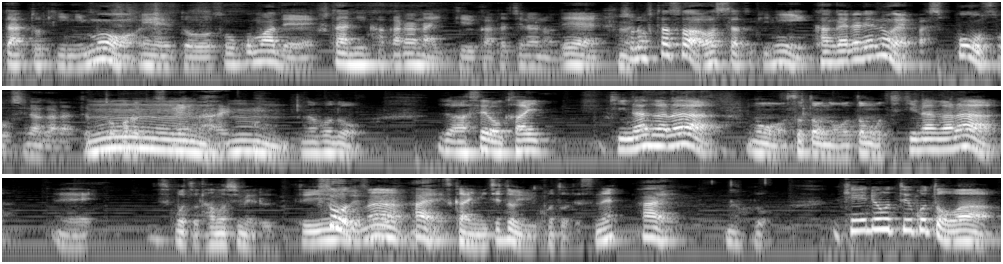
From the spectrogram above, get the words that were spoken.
た時にも、えっ、と、そこまで負担にかからないっていう形なので、はいその二つを合わせた時に考えられるのがやっぱスポーツをしながらっていうところですね。うんはい。うんなるほど。じゃあ、汗をかきながら、もう外の音も聞きながら、えースポーツを楽しめるっていうようそうですねなはい使い道ということですね。はい。なるほど。軽量っていうことは、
